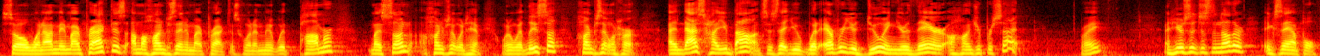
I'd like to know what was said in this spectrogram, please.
So when I'm in my practice, I'm 100% in my practice. When I'm with Palmer, my son, 100% with him. When I'm with Lisa, 100% with her. And that's how you balance, is that you, whatever you're doing, you're there 100%, right? And here's just another example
